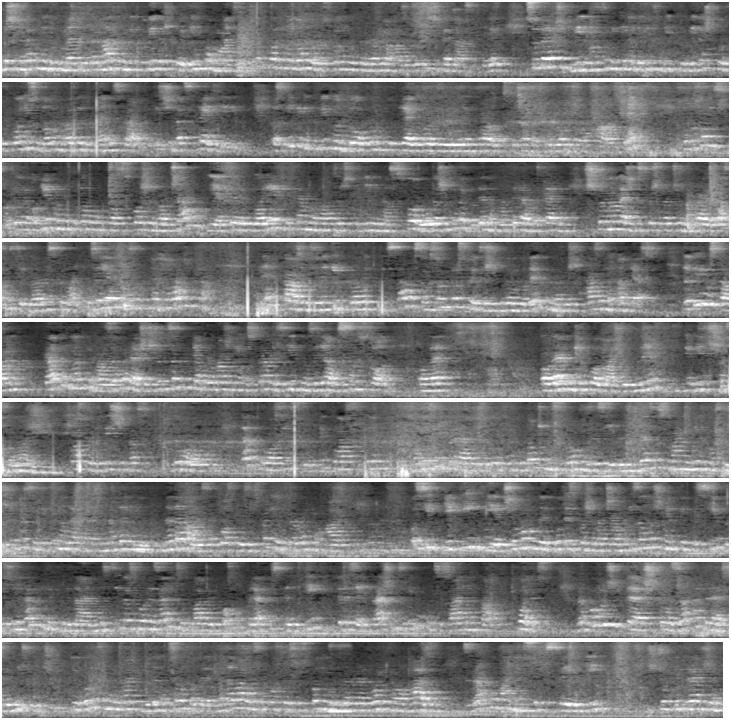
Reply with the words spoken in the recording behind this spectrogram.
вишенверні документи та марком відповідачкою інформації, що вкладно до розкону програми АЗО 2015 рік, суперечить відомостям, які надаються відповідачкою в ході судового розгляду даної справи 2023 рік. Оскільки відповідно до пункту 5 розділу 1 правил спочатку природного хаосу, податкові для споживача є територія, яка на розподілена споруда, житловий будинок, квартира, майстерні, що належить споживачу на праві власності для розкривання. У заяві про законодавчування не вказується, на яких правових підставах Самсон користується житловим будинком на вказану адресу. До тих обставин кратер Макліва заперечує, що до закриття провадження у справі згідно заяви Самсон Олег Олег Миколаївни від 6 жовтня просить суд відкласти оголосити перегляд у підготовчому для з'ясування відомостей щодо осіб, які надавалися послуги з розподілу природнього газу, осіб, які є чи могли бути споживачами і залучення тих осіб до солідарної відповідальності та оплати послуг порядку статті 51 цивільного процесуального кодексу. Враховуючи те, що за адресою міста Чутки, вулиця Мільною, будинок 41, надавалися з розподілу газу. З врахуванням субсидій, що підтверджує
